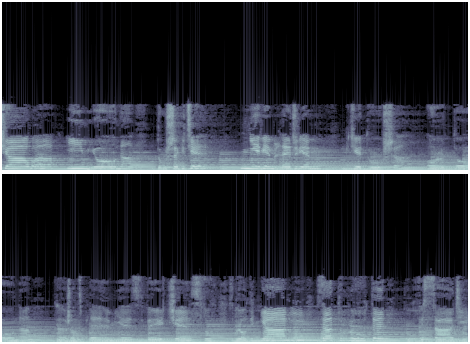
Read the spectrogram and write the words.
ciała imiona, dusze gdzie, nie wiem, lecz wiem, gdzie dusza Ordona, karząc plemię zwycięzców zbrodniami zatrute, Bóg wysadzi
